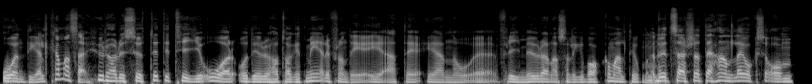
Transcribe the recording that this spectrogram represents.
Och en del kan man säga, hur har du suttit i tio år och det du har tagit med dig från det är att det är nog eh, frimurarna som ligger bakom alltihopa. Mm. Det, så att det handlar ju också om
